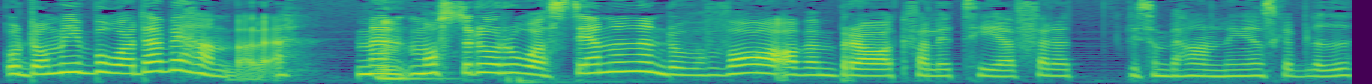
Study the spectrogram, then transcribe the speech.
Och de är ju båda behandlade. Men mm. måste då råstenen ändå vara av en bra kvalitet för att liksom behandlingen ska bli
